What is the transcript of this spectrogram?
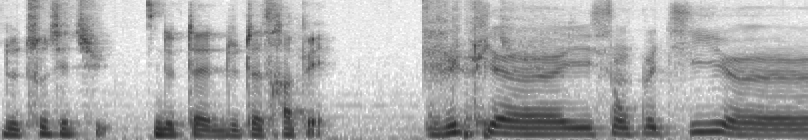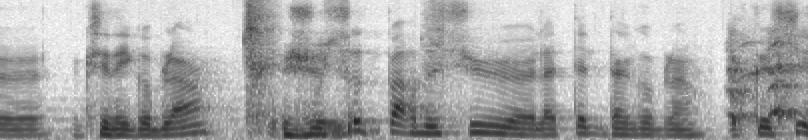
de te sauter dessus, de t'a- de t'attraper. Vu qu'ils sont petits, euh, que c'est des gobelins, je Oui. saute par-dessus euh, la tête d'un gobelin. Que si-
